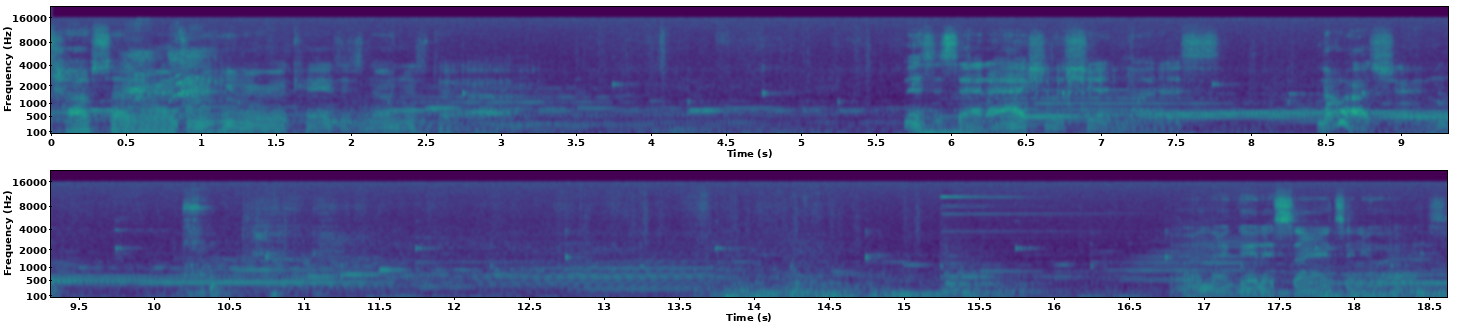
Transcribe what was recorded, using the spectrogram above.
Top seven ribs in the human rib cage is known as the. Uh, this is sad. I actually should know this. No, I shouldn't. I wasn't that good at science, anyways.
